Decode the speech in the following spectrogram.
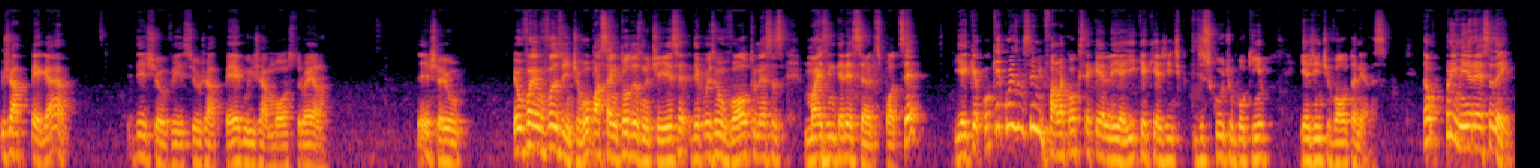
já pegar, deixa eu ver se eu já pego e já mostro ela. Deixa eu. Eu vou, eu vou fazer o seguinte: eu vou passar em todas as notícias, depois eu volto nessas mais interessantes, pode ser? E aí, qualquer coisa você me fala qual que você quer ler aí, que que a gente discute um pouquinho e a gente volta nelas. Então, primeira é essa daí.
